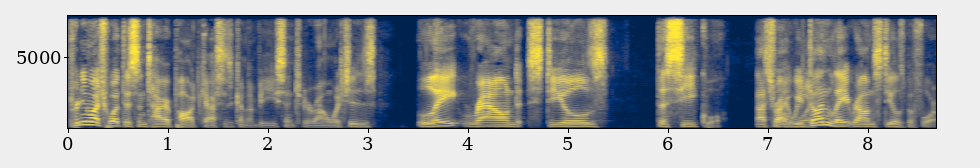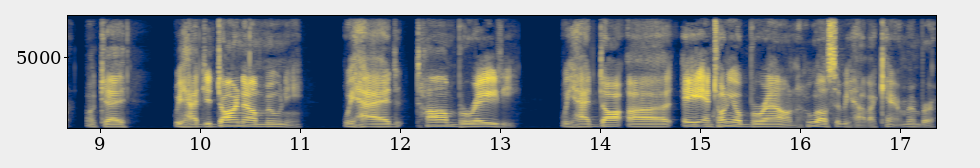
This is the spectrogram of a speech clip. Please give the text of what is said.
pretty much what this entire podcast is going to be centered around, which is late round steals, the sequel. That's right. Oh, We've done late round steals before. Okay. We had your Darnell Mooney. We had Tom Brady. We had uh, a Antonio Brown. Who else did we have? I can't remember.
